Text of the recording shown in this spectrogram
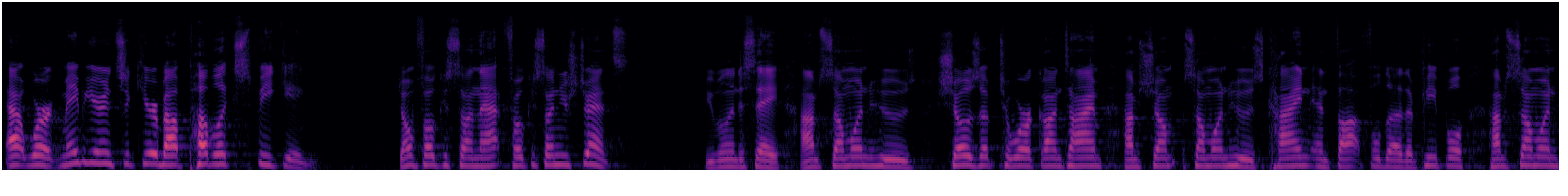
at work. Maybe you're insecure about public speaking. Don't focus on that, focus on your strengths. Be willing to say, I'm someone who shows up to work on time. I'm sh- someone who's kind and thoughtful to other people. I'm someone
